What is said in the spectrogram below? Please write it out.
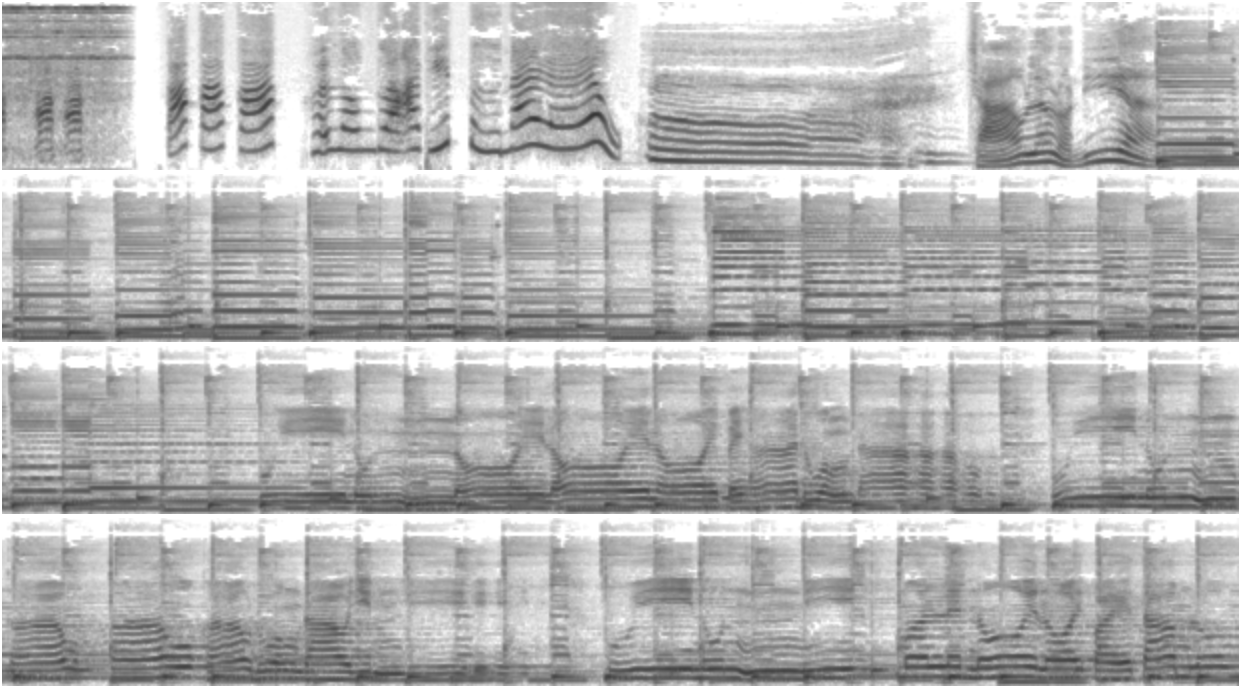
ก๊ากก๊ากก๊ากคืลงดวงอาทิตย์ตื่นได้แล้วเช้าแล้วเหรอเนี่ยปุยนุ่นน้อยลอยลอยไปหาดวงดาวปุยนุ่นขาวขาวขา วงดาวยินดี ปุยนุ่นนี้มันเล็ดน้อยลอยไปตามลม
